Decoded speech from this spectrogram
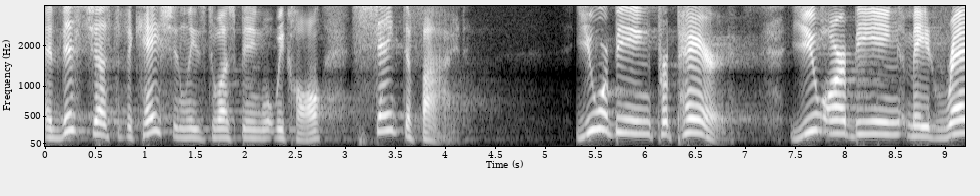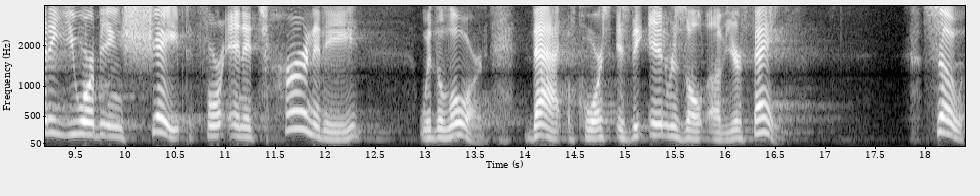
And this justification leads to us being what we call sanctified. You are being prepared. You are being made ready. You are being shaped for an eternity with the Lord. That, of course, is the end result of your faith. So,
